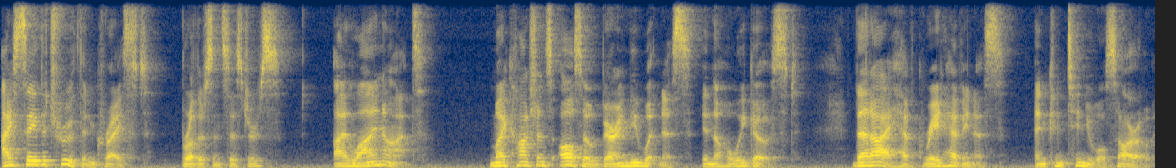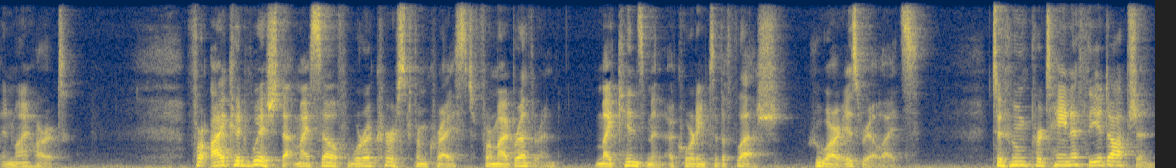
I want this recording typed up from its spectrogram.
I say the truth in Christ, brothers and sisters. I lie not. My conscience also bearing me witness in the Holy Ghost, that I have great heaviness and continual sorrow in my heart. For I could wish that myself were accursed from Christ for my brethren, my kinsmen according to the flesh, who are Israelites, to whom pertaineth the adoption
